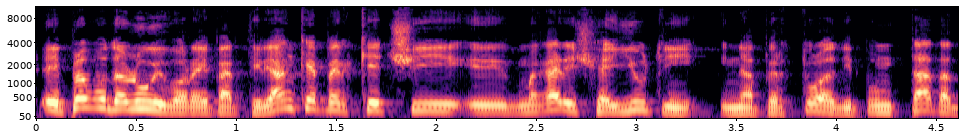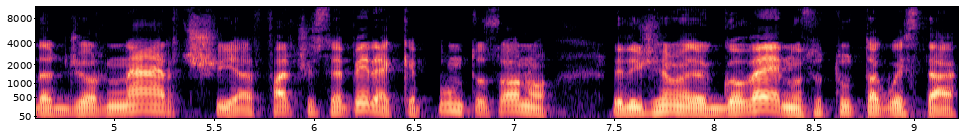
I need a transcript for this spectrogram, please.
E proprio da lui vorrei partire, anche perché ci, eh, magari ci aiuti in apertura di puntata ad aggiornarci, a farci sapere a che punto sono le decisioni del governo su tutta questa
